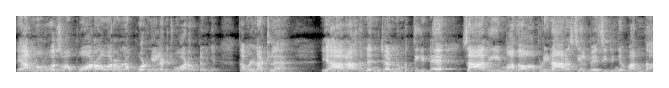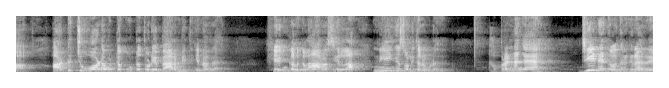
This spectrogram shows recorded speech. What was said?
இரநூறு வருஷமாக போகிறோம் வரவெல்லாம் பொடனியில் அடித்து ஓட விட்டவங்க. தமிழ்நாட்டில் யாராவது நெஞ்ச நிமித்திக்கிட்டு சாதி மதம் அப்படின்னு அரசியல் பேசிட்டீங்க வந்தால் அடித்து ஓட விட்ட கூட்டத்துடைய பேரம்பியத்துக்கு நாங்கள் எங்களுக்கெல்லாம் அரசியல்லாம் நீங்கள் சொல்லித் தரக்கூடாது. அப்புறம் என்னங்க? ஜி நேற்று வந்திருக்கிறாரு.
